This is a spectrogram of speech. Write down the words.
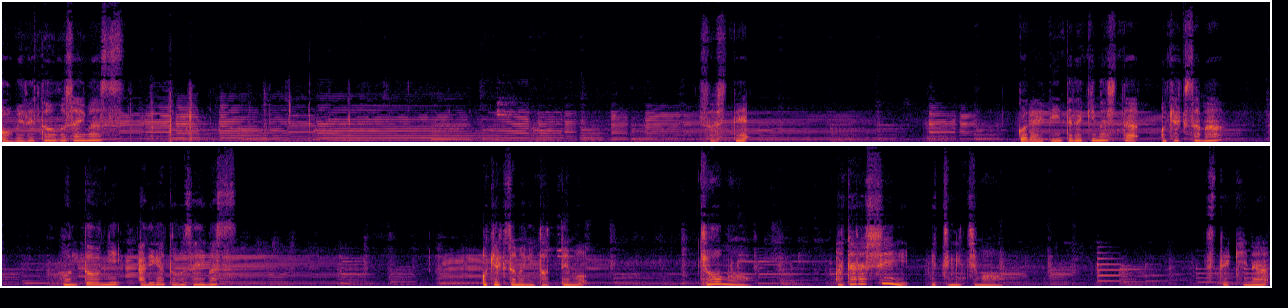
おめでとうございます。そしてご来店いただきましたお客様本当にありがとうございます。客様にとっても今日も新しい一日も素敵な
